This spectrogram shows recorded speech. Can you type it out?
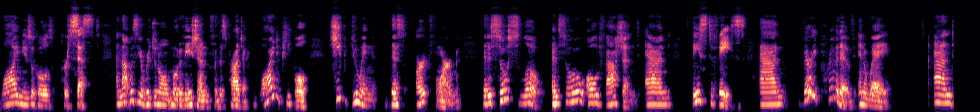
why musicals persist. And that was the original motivation for this project. Why do people keep doing this art form that is so slow and so old fashioned and face to face and very primitive in a way. And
